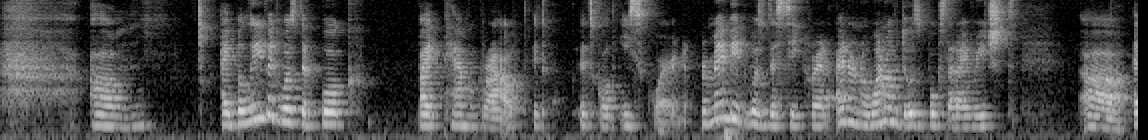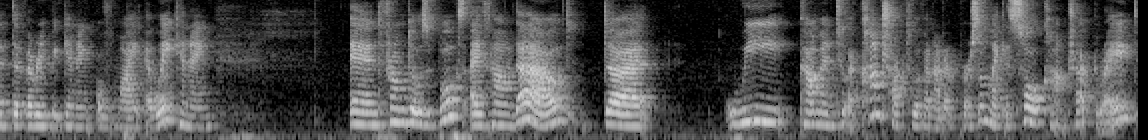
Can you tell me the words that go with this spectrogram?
um, I believe it was the book by Pam Grout. It it's called E Squared, or maybe it was The Secret. I don't know. One of those books that I reached uh, at the very beginning of my awakening. And from those books, I found out that we come into a contract with another person, like a soul contract, right?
